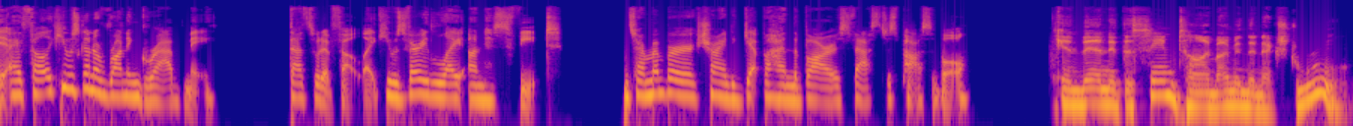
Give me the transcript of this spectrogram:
I felt like he was going to run and grab me. That's what it felt like. He was very light on his feet. And so I remember trying to get behind the bar as fast as possible. And then at the same time, I'm in the next room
